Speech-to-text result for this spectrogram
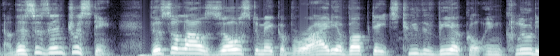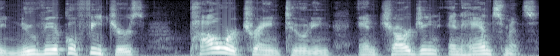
Now, this is interesting. This allows Xos to make a variety of updates to the vehicle, including new vehicle features, powertrain tuning, and charging enhancements.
